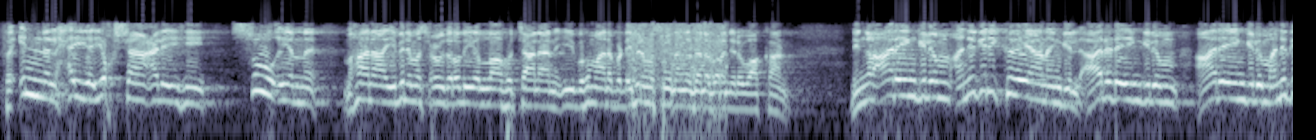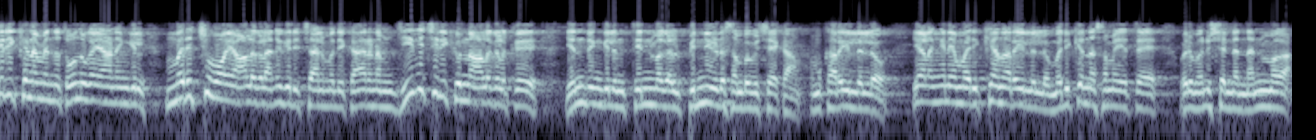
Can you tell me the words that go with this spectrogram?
فإن الحي يخشى عليه سوء എന്ന് മഹാനായ ഇബ്നു മസ്ഊദ് റളിയല്ലാഹു തആല അൻഹു ഈ ബഹുമാനപ്പെട്ട ഇബ്നു മസ്ഊദ് തങ്ങൾ തന്നെ പറഞ്ഞൊരു വാക്കാണ് നിങ്ങൾ ആരെയെങ്കിലും അനുകരിക്കുകയാണെങ്കിൽ ആരുടെയെങ്കിലും ആരെയെങ്കിലും അനുകരിക്കണമെന്ന് തോന്നുകയാണെങ്കിൽ മരിച്ചുപോയ ആളുകൾ അനുകരിച്ചാൽ മതി. കാരണം ജീവിച്ചിരിക്കുന്ന ആളുകൾക്ക് എന്തെങ്കിലും തിന്മകൾ പിന്നീട് സംഭവിച്ചേക്കാം. നമുക്കറിയില്ലല്ലോ. ഇയാൾ എങ്ങനെയാ മരിക്കാന്നറിയില്ലല്ലോ. മരിക്കുന്ന സമയത്തെ ഒരു മനുഷ്യന്റെ നന്മ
